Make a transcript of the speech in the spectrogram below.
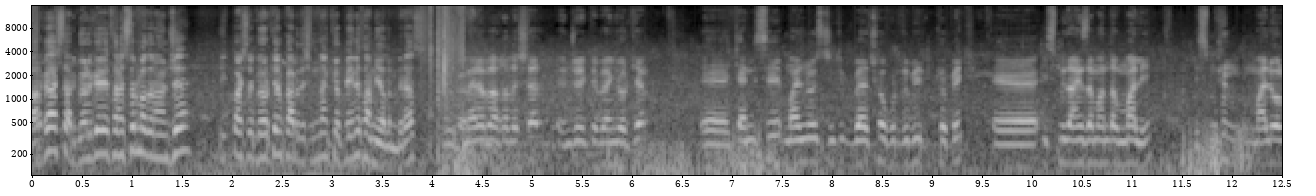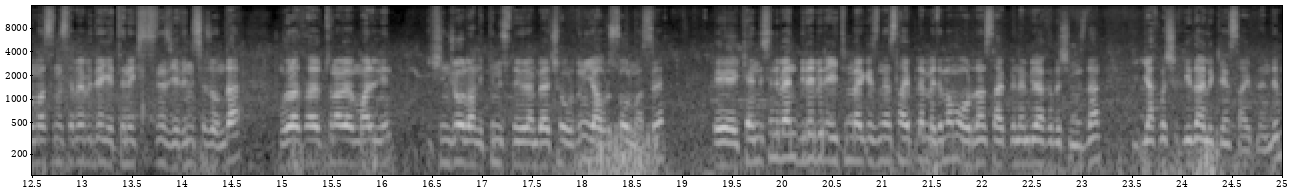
Arkadaşlar gölgeyle tanıştırmadan önce ilk başta Görkem kardeşimden köpeğini tanıyalım biraz. Merhaba arkadaşlar. Öncelikle ben Görkem. Ee, kendisi Malinois çünkü Belçika kurduğu bir köpek. Ee, ismi de aynı zamanda Mali. İsminin Mali olmasının sebebi de Yeteneksizsiniz 7. sezonda Murat Ali Tuna ve Mali'nin ikinci olan ipin üstüne yürüyen Belçika kurdunun yavrusu olması. Ee, kendisini ben birebir eğitim merkezinden sahiplenmedim ama oradan sahiplenen bir arkadaşımızdan yaklaşık 7 aylıkken sahiplendim.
